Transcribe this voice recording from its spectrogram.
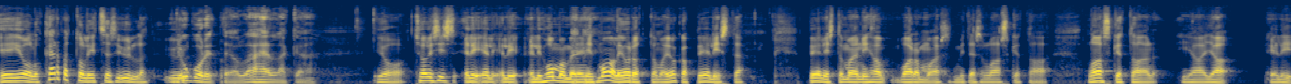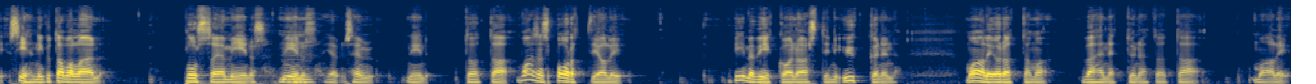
Ei ollut. Kärpät oli itse asiassa yllä. yllä. Jukurit ei ole lähelläkään. Joo, se oli siis, eli, eli, eli, eli homma menee niin, maali odottama joka pelistä. Pelistä mä en ihan varma, että miten se lasketaan. lasketaan ja, ja, eli siihen niin kuin tavallaan plussa ja miinus, miinus mm. ja sen, niin tota, Vaasan sportti oli viime viikkoon asti niin ykkönen maali odottama vähennettynä tota, maali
